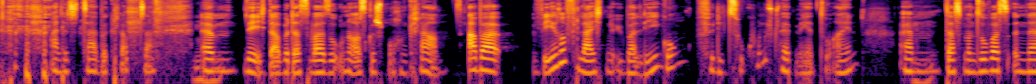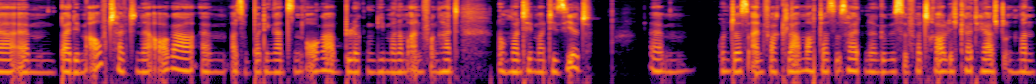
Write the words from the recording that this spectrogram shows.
Alle total bekloppt da. Mhm. Ähm, nee, ich glaube, das war so unausgesprochen klar. Aber wäre vielleicht eine Überlegung für die Zukunft, fällt mir jetzt so ein, ähm, Mhm. dass man sowas in der, ähm, bei dem Auftakt in der Orga, ähm, also bei den ganzen Orga-Blöcken, die man am Anfang hat, nochmal thematisiert. Ähm, und das einfach klar macht, dass es halt eine gewisse Vertraulichkeit herrscht und man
